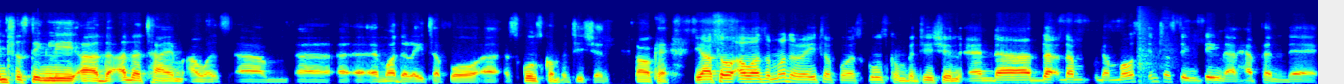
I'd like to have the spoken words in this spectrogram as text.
Interestingly, uh, the other time I was um, uh, a, moderator for a, a schools competition, Okay. Yeah. So I was a moderator for a schools competition, and uh, the, the the most interesting thing that happened there,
